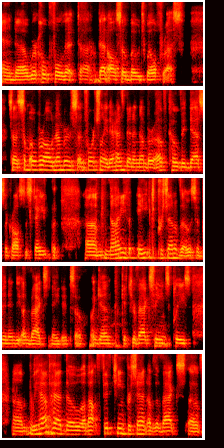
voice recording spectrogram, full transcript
And uh, we're hopeful that uh, that also bodes well for us. So some overall numbers, unfortunately, there has been a number of COVID deaths across the state, but um, 98% of those have been in the unvaccinated. So again, get your vaccines, please. Um, we have had, though, about 15% of the vax of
